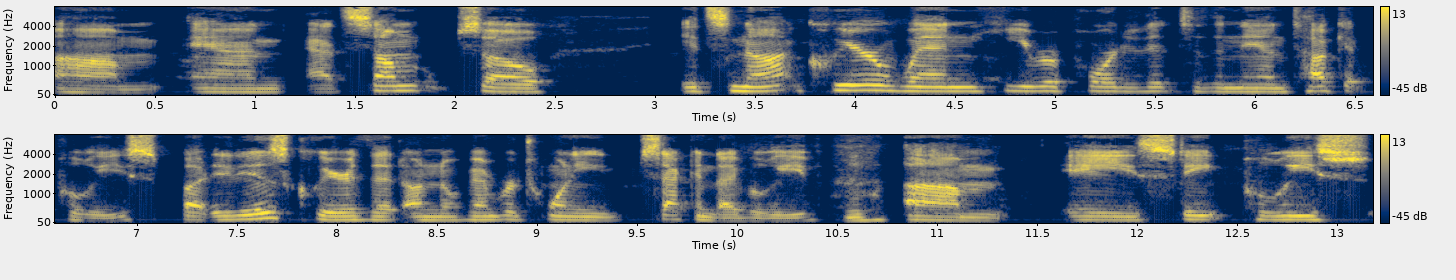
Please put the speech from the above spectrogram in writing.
Um, and at some, so it's not clear when he reported it to the Nantucket police, but it is clear that on November 22nd, I believe, Mhm. A state police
